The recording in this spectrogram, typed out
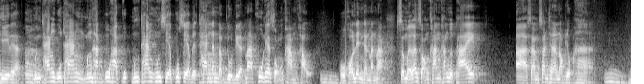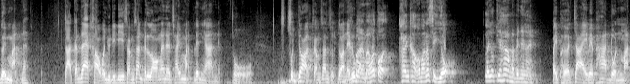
ทีเลยอะเออ มึงแทงกูแทง มึงหักกูหักกูมึงแทงมึงเสียบกูเสียบเลยแทงกันแบบดูเดือดมากคู่เนี้ยสงครามเข่าโอ้เขาเล่นกันมันมาก เสมอกันสองครั้งครั้งสุดท้าย อ่าซัมซันชนะน็อกยกห้าด้วยหมัดนะ จากกันแรกเข่ากันอยู่ดีๆซัมซันเป็นรองแล้วเนี่ยใช้หมัดเล่นงานเนี่ยโอ้โหสุดยอดซัมซันสุดยอดในในรูรูปปแบแบบบหมายว่าต่อแทงเข่ากันมาทั้งสี่ยก แล้วยกที่ห้ามันเป็นยังไง ไปเผลอใจไปพลาดโดนหมัด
